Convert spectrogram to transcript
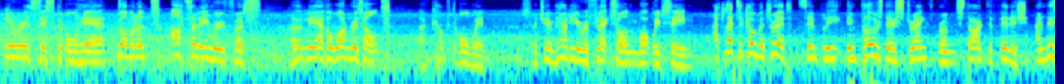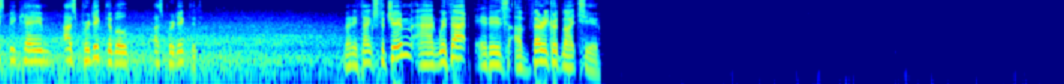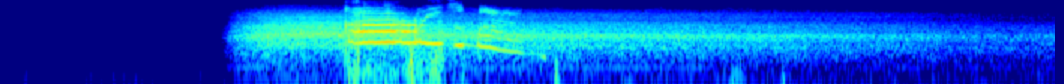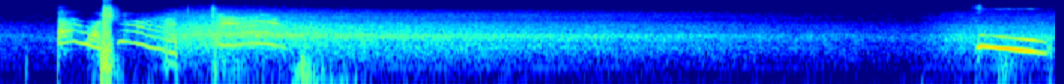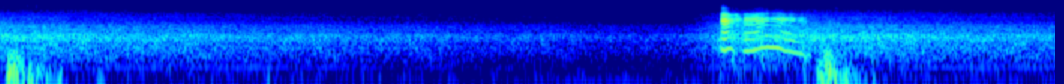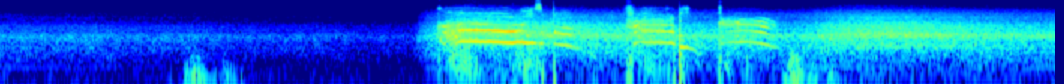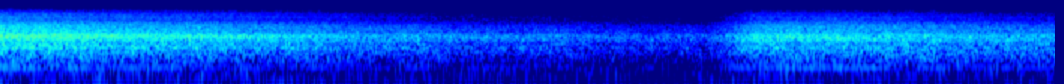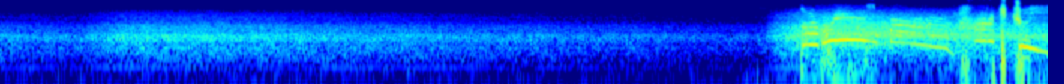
Irresistible here, dominant, utterly ruthless. Only ever one result, a comfortable win. So, Jim, how do you reflect on what we've seen? Atletico Madrid simply imposed their strength from start to finish, and this became as predictable as predicted. Many thanks to Jim, and with that, it is a very good night to you. Trick.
